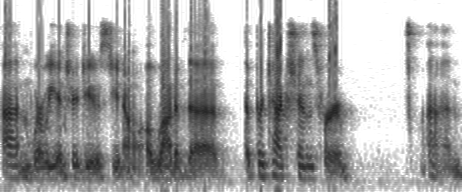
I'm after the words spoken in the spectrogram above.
um, where we introduced, you know, a lot of the, the protections for um,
